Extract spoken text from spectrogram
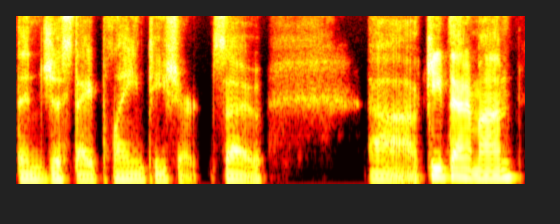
than just a plain t-shirt. So, uh, keep that in mind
